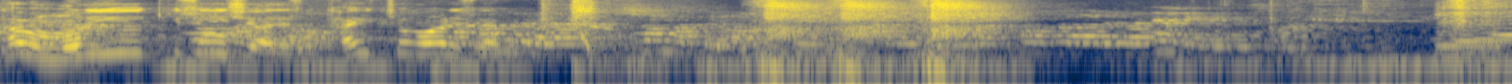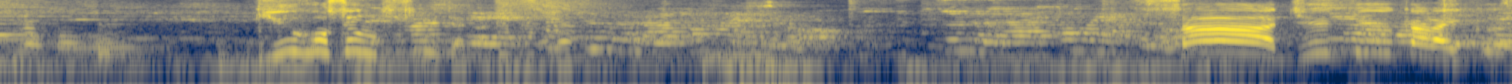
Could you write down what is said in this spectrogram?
多分森幸選手はですね体調が悪いですね。これ、歩戦術みたいになってますね。さあ19からいく。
